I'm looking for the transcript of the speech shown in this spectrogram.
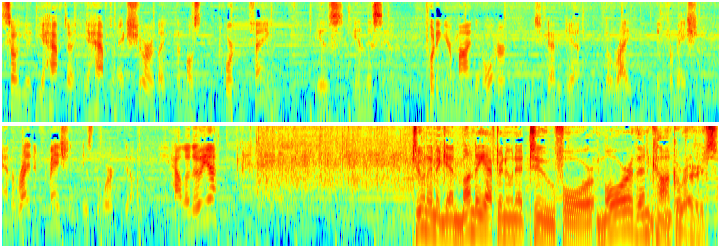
So you, you have to you have to make sure like the most important thing is in this in putting your mind in order is you got to get the right information. And the right information is the Word of God. Hallelujah. Tune in again Monday afternoon at 2 for More Than Conquerors.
